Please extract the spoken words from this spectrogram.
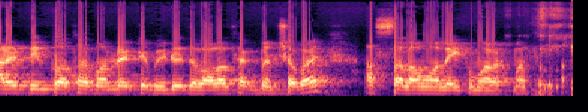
আরেকদিন কথা অন্য একটা ভিডিওতে ভালো থাকবেন সবাই। আসসালামু আলাইকুম রহমতুল্লাহ।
